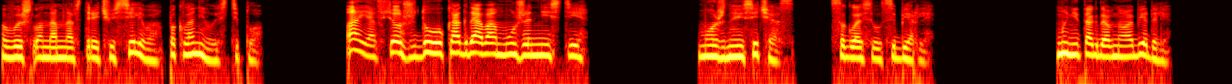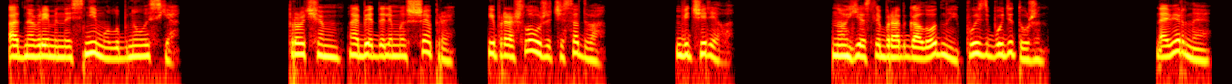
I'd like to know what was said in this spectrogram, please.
Вышла нам навстречу Селева, поклонилась тепло. «А я все жду, когда вам ужин нести». «Можно и сейчас», — согласился Берли. Мы не так давно обедали. Одновременно с ним улыбнулась я. Впрочем, обедали мы с Шепре, и прошло уже часа два. Вечерело. Но если брат голодный, пусть будет ужин. Наверное,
